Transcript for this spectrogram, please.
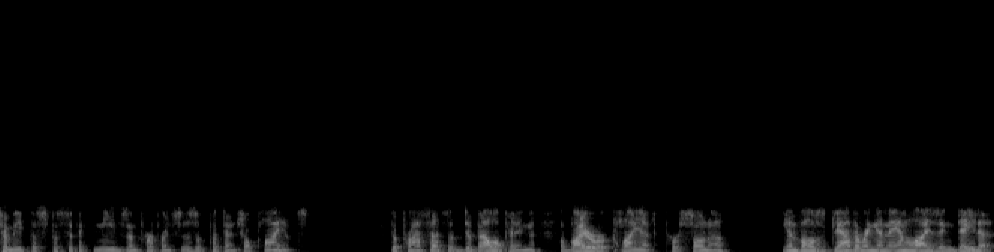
to meet the specific needs and preferences of potential clients. The process of developing a buyer or client persona involves gathering and analyzing data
